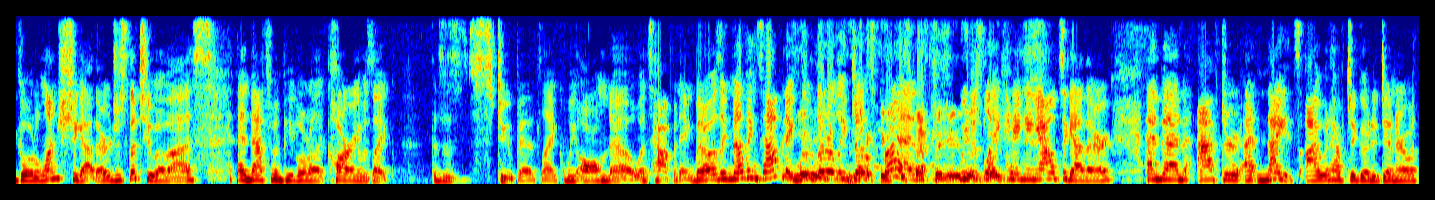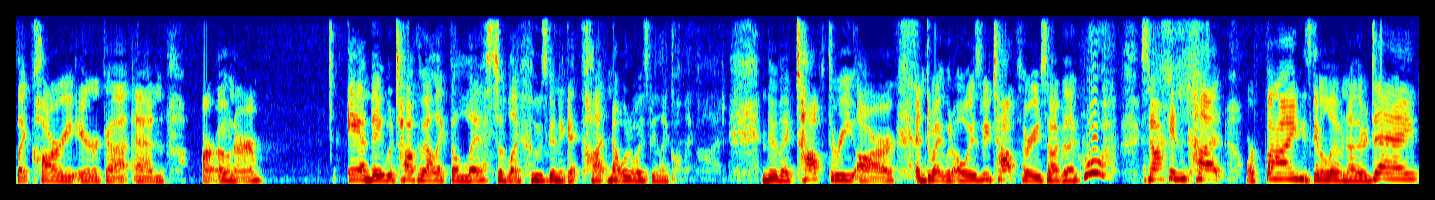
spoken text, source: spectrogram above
go to lunch together, just the two of us. And that's when people were like, Kari was like, this is stupid. Like, we all know what's happening. But I was like, nothing's happening. Literally We're literally just friends. We just like hanging out together. And then after, at nights, I would have to go to dinner with like Kari, Erica, and our owner and they would talk about like the list of like who's going to get cut and I would always be like oh my god and they're like top three are and dwight would always be top three so i'd be like whew he's not getting cut. We're fine. He's going to live another day.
